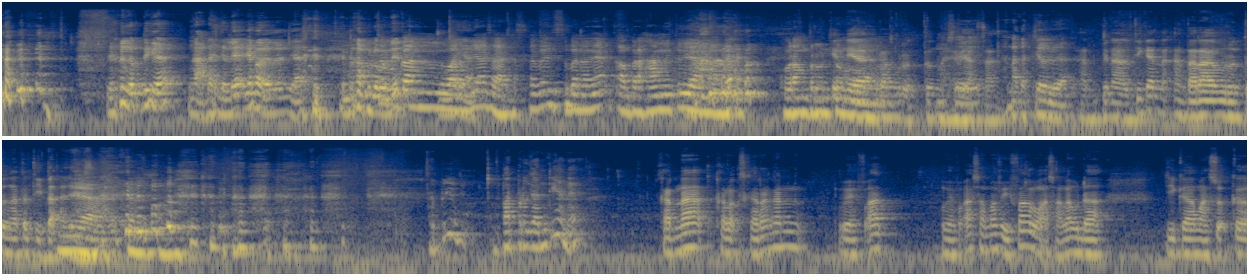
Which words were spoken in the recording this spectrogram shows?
ya ngerti ya? Nggak ada jeleknya maksudnya. 90 Itu menit. bukan luar lumayan. biasa, tapi sebenarnya Abraham itu yang kurang beruntung. mungkin ya kurang beruntung Masih biasa anak kecil ya. kan penalti kan antara beruntung atau tidak Iya. Tapi empat pergantian ya. karena kalau sekarang kan UEFA UEFA sama FIFA kalau nggak salah udah jika masuk ke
